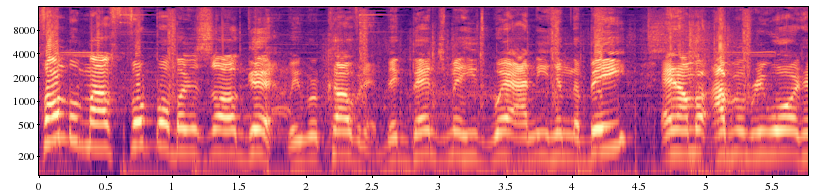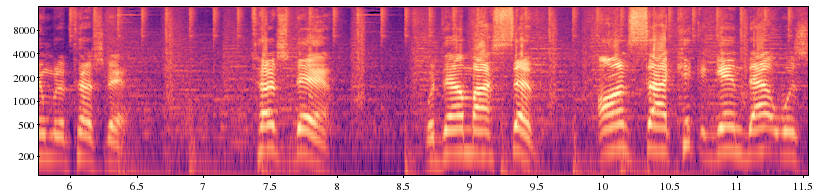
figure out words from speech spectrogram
fumbled my football, but it's all good. We recovered it. Big Benjamin, he's where I need him to be, and I'm, I'm going to reward him with a touchdown. Touchdown. We're down by seven. Onside kick again. That was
